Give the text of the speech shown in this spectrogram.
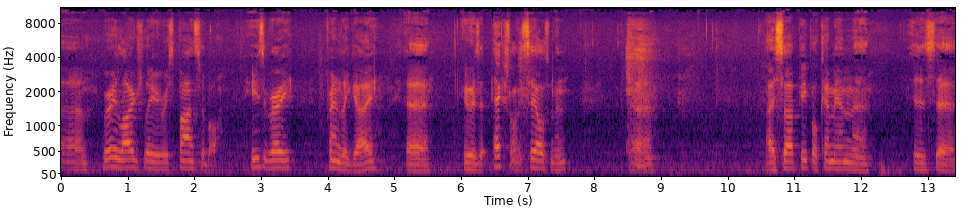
um, very largely responsible. He's a very friendly guy. Uh, he was an excellent salesman. Uh, I saw people come in uh, his uh,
